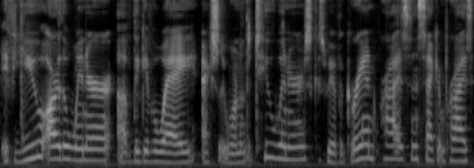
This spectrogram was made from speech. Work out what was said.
if you are the winner of the giveaway, actually one of the two winners, because we have a grand prize and a second prize,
